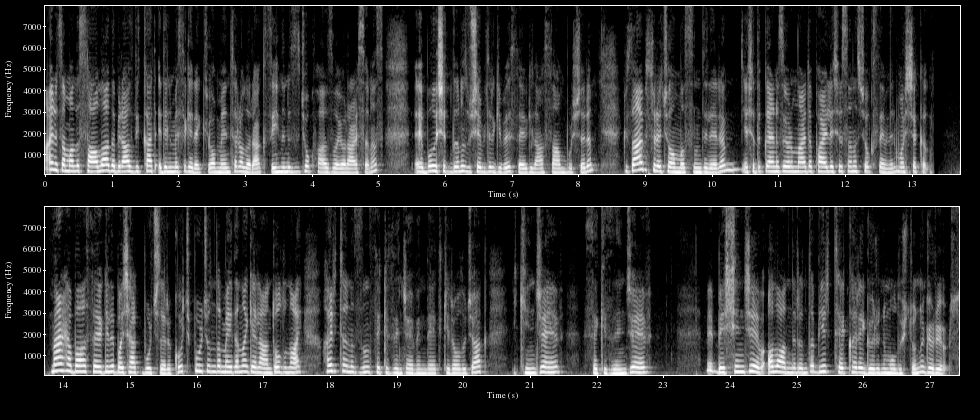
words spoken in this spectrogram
Aynı zamanda sağlığa da biraz dikkat edilmesi gerekiyor. Mental olarak zihninizi çok fazla yorarsanız e, bağışıklığınız düşebilir gibi sevgili aslan burçları. Güzel bir süreç olmasını dilerim. Yaşadıklarınızı yorumlarda paylaşırsanız çok sevinirim. Hoşçakalın. Merhaba sevgili Başak Burçları. Koç burcunda meydana gelen dolunay haritanızın 8. evinde etkili olacak. 2. ev, 8. ev ve 5. ev alanlarında bir tek kare görünüm oluştuğunu görüyoruz.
